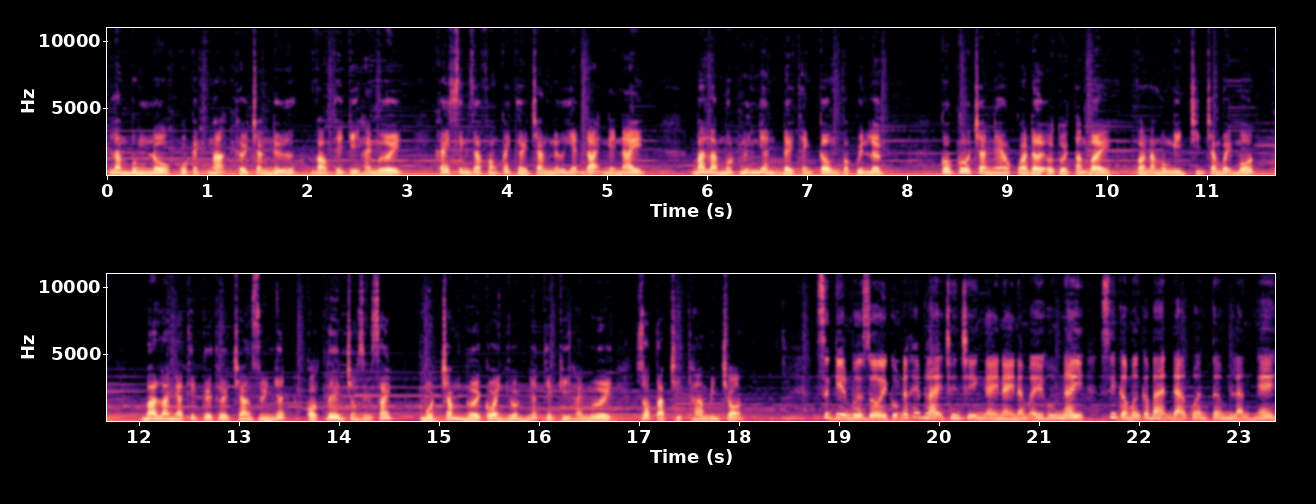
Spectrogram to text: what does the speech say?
làm bùng nổ của cách mạng thời trang nữ vào thế kỷ 20, khai sinh ra phong cách thời trang nữ hiện đại ngày nay. Bà là một nữ nhân đầy thành công và quyền lực. Coco Chanel qua đời ở tuổi 87 vào năm 1971. Bà là nhà thiết kế thời trang duy nhất có tên trong danh sách 100 người có ảnh hưởng nhất thế kỷ 20 do tạp chí Time bình chọn. Sự kiện vừa rồi cũng đã khép lại chương trình ngày này năm ấy hôm nay. Xin cảm ơn các bạn đã quan tâm lắng nghe.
